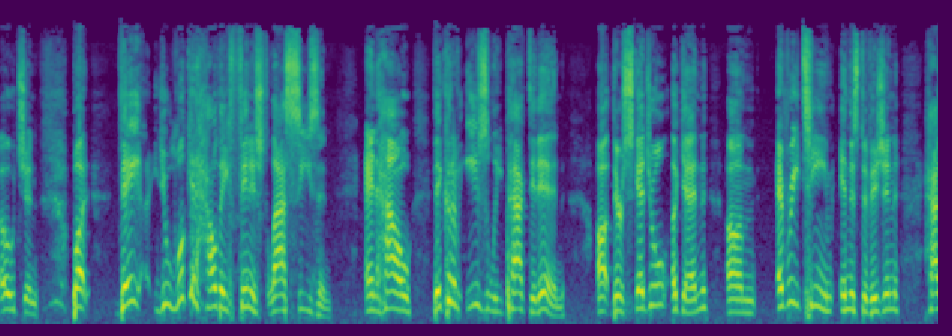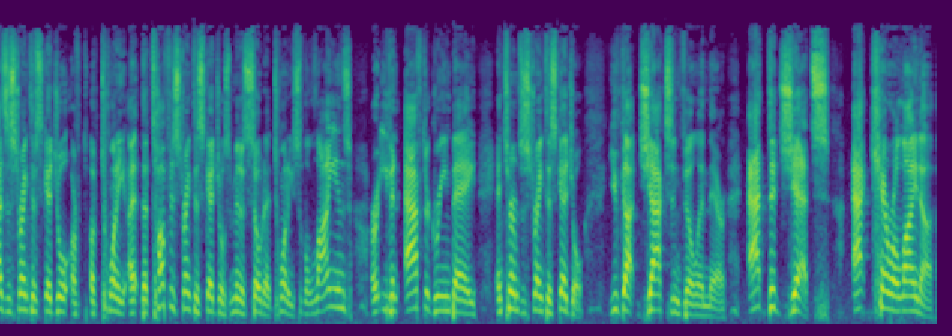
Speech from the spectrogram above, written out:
coach. And but they you look at how they finished last season and how they could have easily packed it in. Uh, their schedule, again, um, every team in this division has a strength of schedule of, of 20. Uh, the toughest strength of schedule is Minnesota at 20. So the Lions are even after Green Bay in terms of strength of schedule. You've got Jacksonville in there, at the Jets, at Carolina.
